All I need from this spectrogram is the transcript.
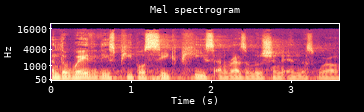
and the way that these people seek peace and resolution in this world.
